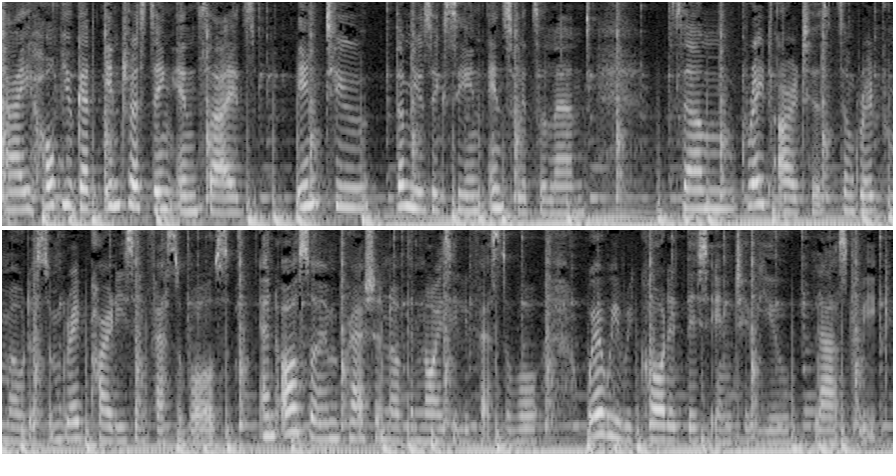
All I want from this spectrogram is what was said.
I hope you get interesting insights into the music scene in Switzerland. Some great artists, some great promoters, some great parties and festivals, and also impression of the Noisily Festival, where we recorded this interview last week.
